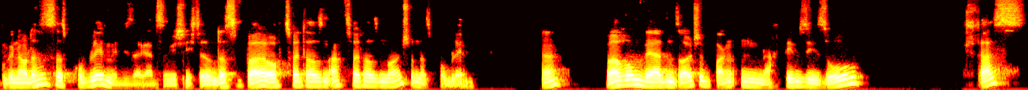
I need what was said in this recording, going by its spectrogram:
Und genau das ist das Problem in dieser ganzen Geschichte. Und das war auch 2008, 2009 schon das Problem. Ja? Warum werden solche Banken, nachdem sie so krass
